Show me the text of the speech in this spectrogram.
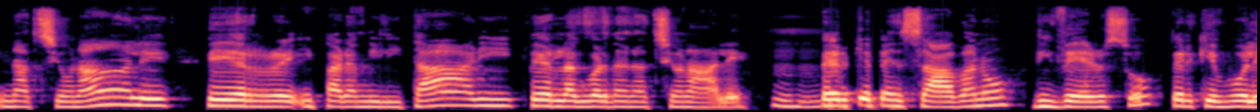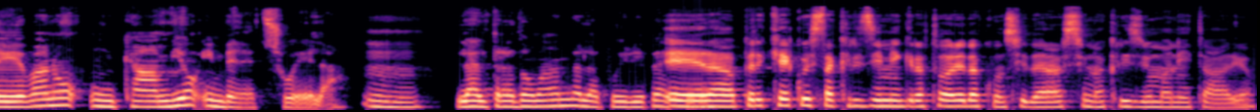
nazionale, per i paramilitari, per la Guardia Nazionale, mm-hmm. perché pensavano diverso, perché volevano un cambio in Venezuela. Mm-hmm. L'altra domanda la puoi ripetere? Era perché questa crisi migratoria è da considerarsi una crisi umanitaria?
